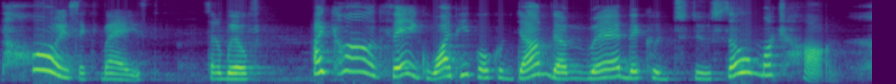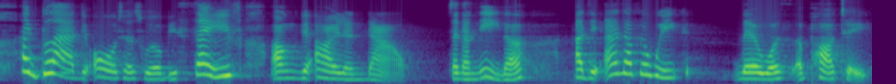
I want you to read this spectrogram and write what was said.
toxic waste, said Wilf. I can't think why people could dump them where they could do so much harm. I'm glad the otters will be safe on the island now, said Anneena. At the end of the week, there was a party.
